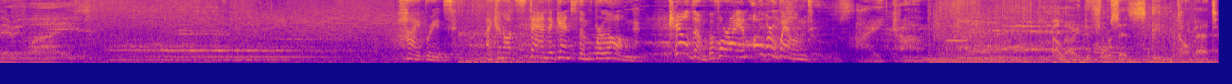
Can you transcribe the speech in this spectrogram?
very wise. Hybrids. I cannot stand against them for long. Kill them before I am overwhelmed! I come. allied forces in combat.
